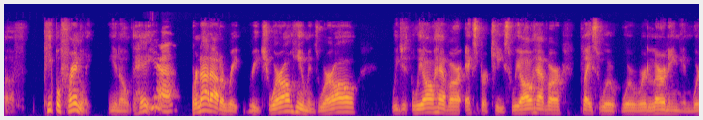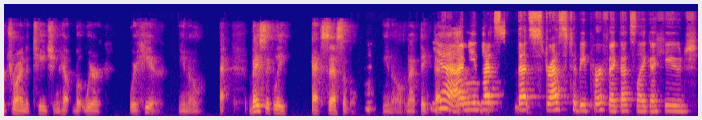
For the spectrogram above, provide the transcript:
uh, people friendly. You know, hey, yeah, we're not out of re- reach. We're all humans. We're all we just we all have our expertise. We all have our place where where we're learning and we're trying to teach and help. But we're we're here. You know, basically accessible you know and i think yeah i mean that's that's stress to be perfect that's like a huge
